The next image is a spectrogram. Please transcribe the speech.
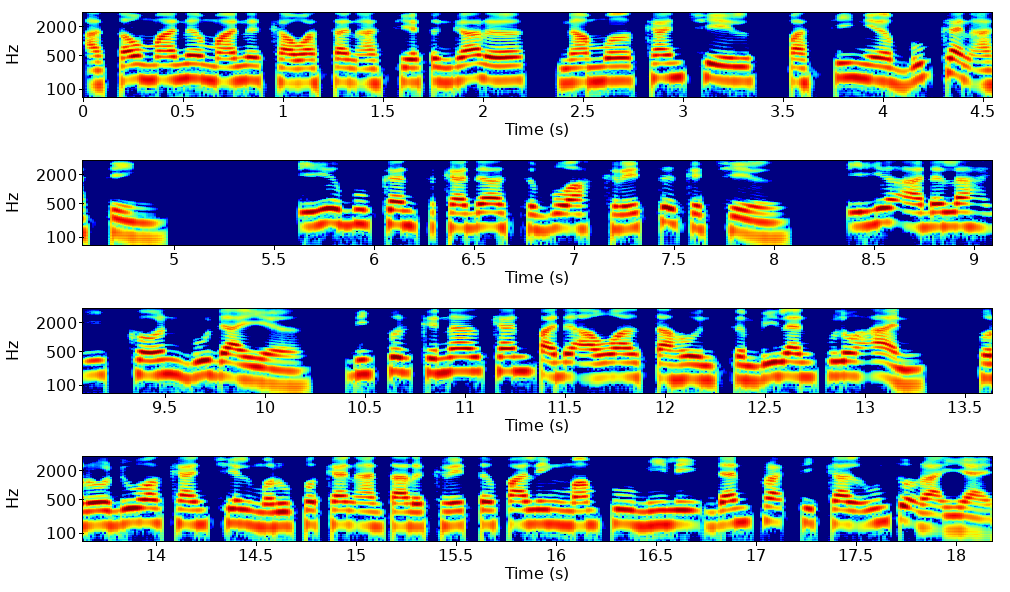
atau mana-mana kawasan Asia Tenggara, nama Kancil, pastinya bukan asing. Ia bukan sekadar sebuah kereta kecil. Ia adalah ikon budaya. Diperkenalkan pada awal tahun 90-an, Perodua Kancil merupakan antara kereta paling mampu milik dan praktikal untuk rakyat.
